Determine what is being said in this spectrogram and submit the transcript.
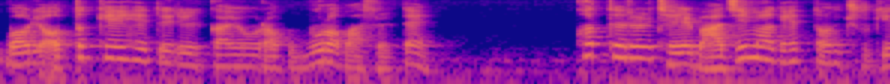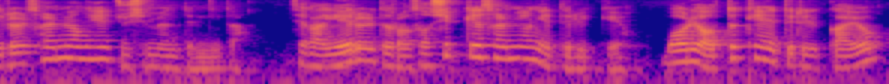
머리 어떻게 해드릴까요? 라고 물어봤을 때 커트를 제일 마지막에 했던 주기를 설명해 주시면 됩니다. 제가 예를 들어서 쉽게 설명해 드릴게요. 머리 어떻게 해드릴까요?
